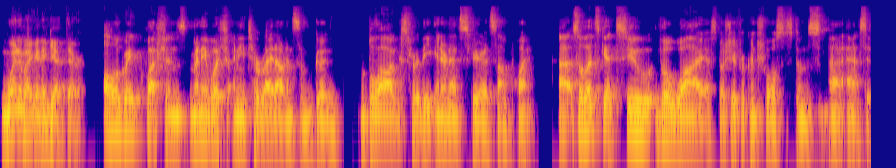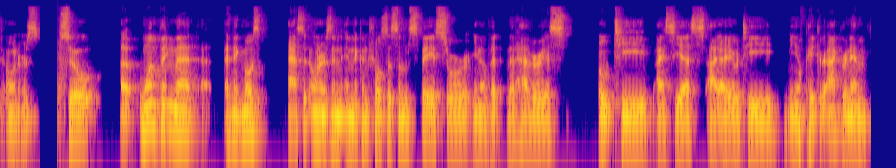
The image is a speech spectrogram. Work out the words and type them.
when am I going to get there? All great questions, many of which I need to write out in some good blogs for the internet sphere at some point. Uh, so let's get to the why, especially for control systems uh, asset owners. So uh, one thing that I think most asset owners in, in the control system space, or you know that that have various OT, ICS, IIoT, you know, pick your acronym,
